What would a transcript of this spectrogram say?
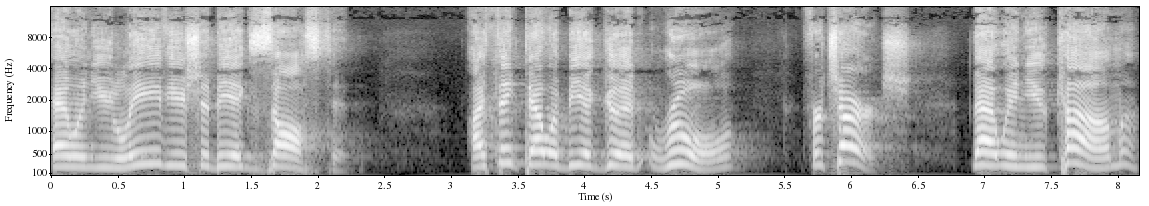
and when you leave, you should be exhausted. I think that would be a good rule for church. That when you come,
